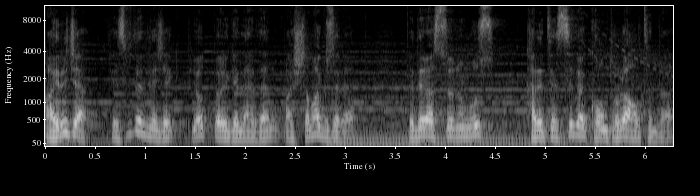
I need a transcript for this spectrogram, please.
Ayrıca tespit edilecek pilot bölgelerden başlamak üzere federasyonumuz kalitesi ve kontrolü altında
